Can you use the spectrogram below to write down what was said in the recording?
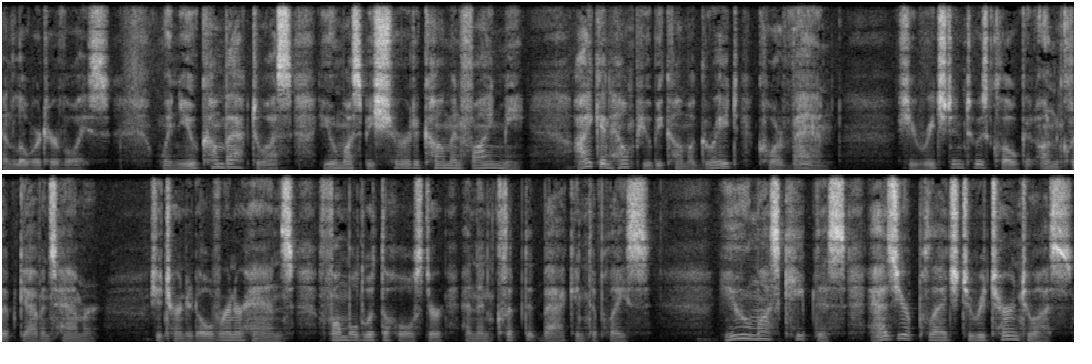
and lowered her voice. When you come back to us, you must be sure to come and find me. I can help you become a great Corvan. She reached into his cloak and unclipped Gavin's hammer. She turned it over in her hands, fumbled with the holster, and then clipped it back into place. You must keep this as your pledge to return to us.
